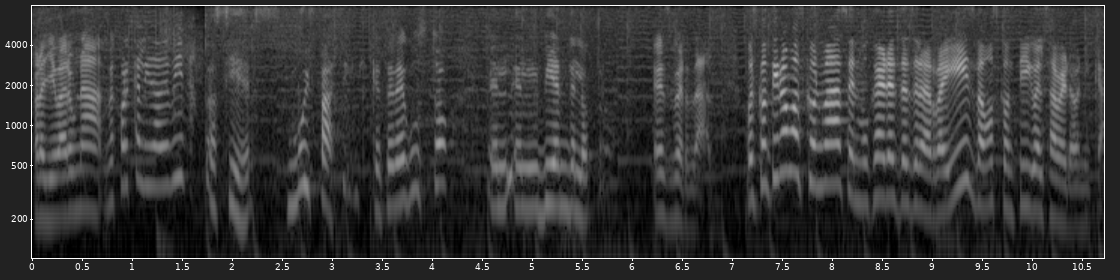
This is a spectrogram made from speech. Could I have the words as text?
para llevar una mejor calidad de vida. Así es, muy fácil, que te dé gusto el, bien del otro. Es verdad. Pues continuamos con más en Mujeres desde la Raíz. Vamos contigo, Elsa Verónica.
